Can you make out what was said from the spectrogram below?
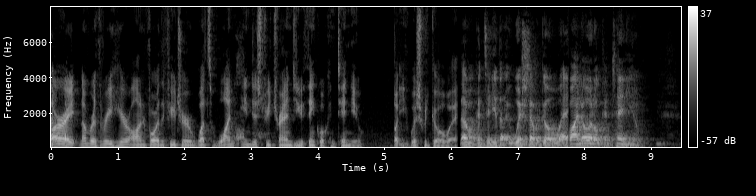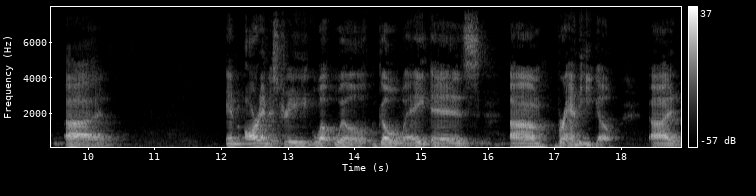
All right, number three here on for the future. What's one industry trend you think will continue, but you wish would go away? that will continue that I wish that would go away. Well, I know it'll continue. Uh, in our industry, what will go away is um, brand ego. Uh,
